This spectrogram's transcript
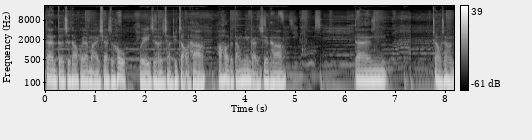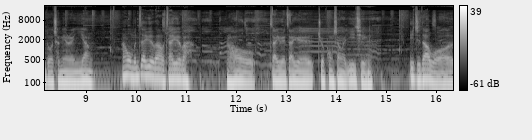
但得知他回来马来西亚之后，我也一直很想去找他，好好的当面感谢他，但。就好像很多成年人一样，然后我们再约吧，我再约吧，然后再约再约，就碰上了疫情，一直到我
